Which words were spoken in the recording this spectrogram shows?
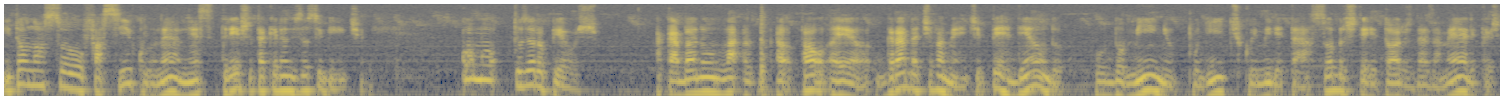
Então, nosso fascículo, né, nesse trecho, está querendo dizer o seguinte: como os europeus acabaram é, gradativamente perdendo o domínio político e militar sobre os territórios das Américas,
